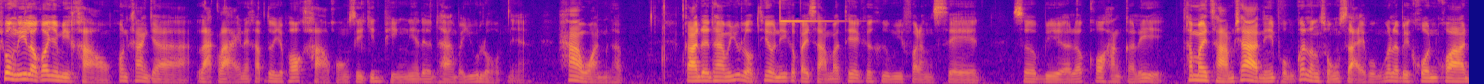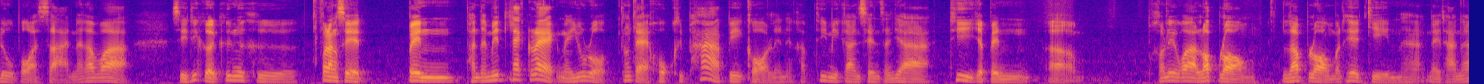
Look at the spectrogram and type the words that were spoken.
ช่วงนี้เราก็ยังมีข่าวค่อนข้างจะหลากหลายนะครับ โดยเฉพาะข่าวของสีจิ้นผิงเนี่ยเดินทางไปยุโรปเนี่ยห้าวันครับ การเดินทางไปยุโรปเที่ยวนี้ก็ไป3ประเทศก็คือมีฝรั่งเศส เซอร์เบีย แล้วก็ฮังการีทำไมสามชาตินี้ผมก็ลังสงสัย ผมก็เลยไปค้นคว้าดูประวัติศาสตร์นะครับว่าสิ่งที่เกิดขึ้นก็คือฝรั่งเศสเป็นพันธมิตรแรก ๆ ในยุโรปตั้งแต่ 65 ปีก่อนเลยนะครับที่มีการเซ็นสัญญาที่จะเป็นเอ่อเขาเรียกว่ารับรอง รับรองประเทศจีนนะฮะในฐานะ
